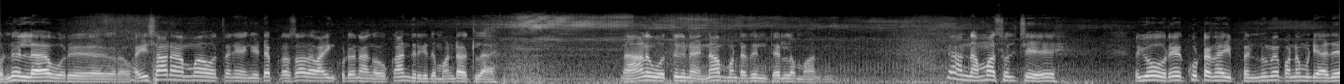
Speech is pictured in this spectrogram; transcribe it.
ஒன்றும் இல்லை ஒரு ஒரு வயசான அம்மா ஒருத்தங்க எங்கிட்ட பிரசாதம் வாங்கி கொடு நாங்கள் உட்காந்துருக்குது மண்டபத்தில். நானும் ஒத்துக்கினேன். என்ன பண்ணுறதுன்னு தெரிலம்மான்னு அந்த அம்மா சொல்லிச்சு ஐயோ ஒரே கூட்டங்க இப்போ இன்னுமே பண்ண முடியாது.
